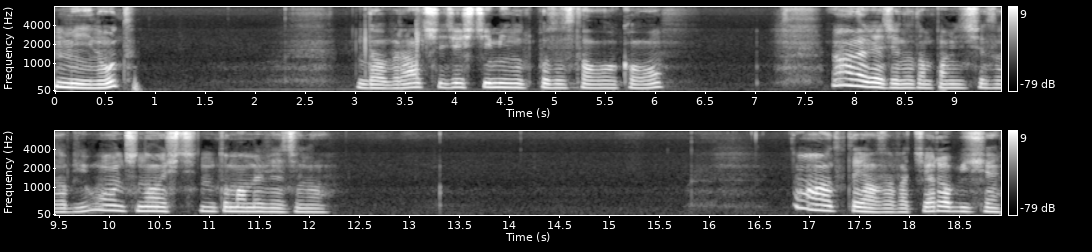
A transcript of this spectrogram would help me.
minut. Dobra, 30 minut pozostało około. No ale wiecie, no tam pamięć się zrobi. Łączność, no tu mamy, wiecie, no. No tutaj, o, zobaczcie, robi się.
